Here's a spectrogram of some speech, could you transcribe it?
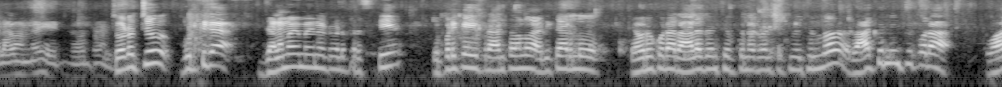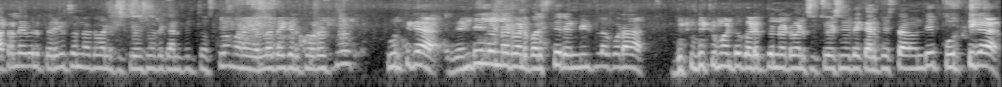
ఎలా ఉందో చూడొచ్చు పూర్తిగా జలమయమైనటువంటి పరిస్థితి. ఇప్పటికే ఈ ప్రాంతంలో అధికారులు ఎవరు కూడా రాలేదని చెప్తున్నటువంటి సిచ్యువేషన్లో రాత్రి నుంచి కూడా వాటర్ లెవెల్ పెరుగుతున్నటువంటి సిచ్యువేషన్ అయితే కనిపించొస్తూ మనం ఇళ్ళ దగ్గర చూడొచ్చు. పూర్తిగా రెండిళ్ళు ఉన్నటువంటి పరిస్థితి. రెండింటిలో కూడా బిక్కుబిక్కుమంటూ గడుపుతున్నటువంటి సిచ్యువేషన్ అయితే కనిపిస్తూ ఉంది. పూర్తిగా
